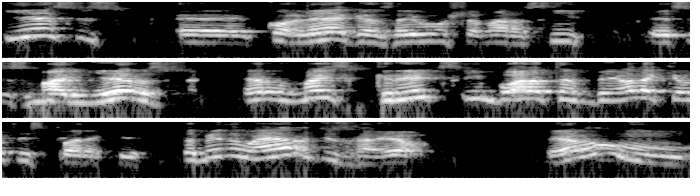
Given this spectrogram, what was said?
E esses é, colegas, aí vamos chamar assim, esses marinheiros, eram mais crentes, embora também, olha que outra história aqui, também não eram de Israel. Eram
